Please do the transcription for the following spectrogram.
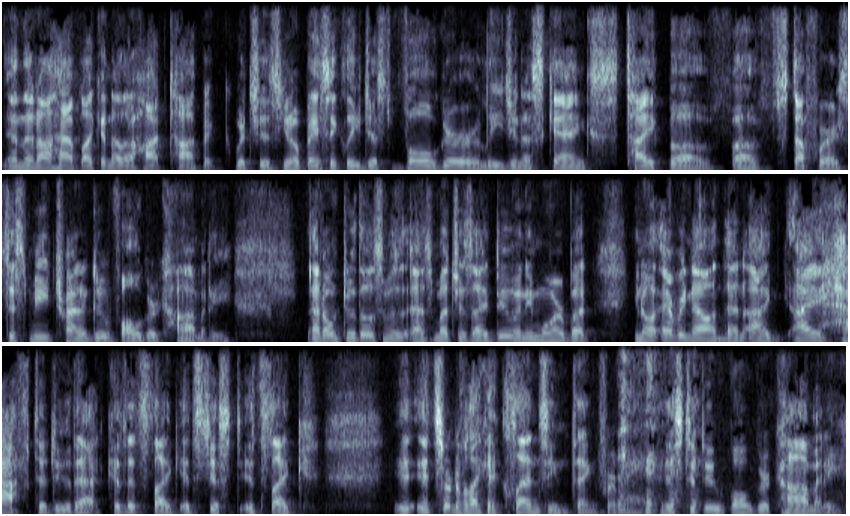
and then I'll have like another hot topic, which is you know basically just vulgar Legion of Skanks type of of stuff where it's just me trying to do vulgar comedy. I don't do those as much as I do anymore, but you know every now and then I I have to do that because it's like it's just it's like it's sort of like a cleansing thing for me is to do vulgar comedy.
